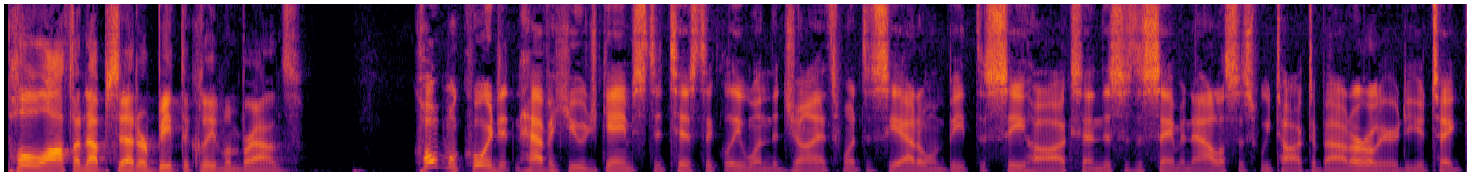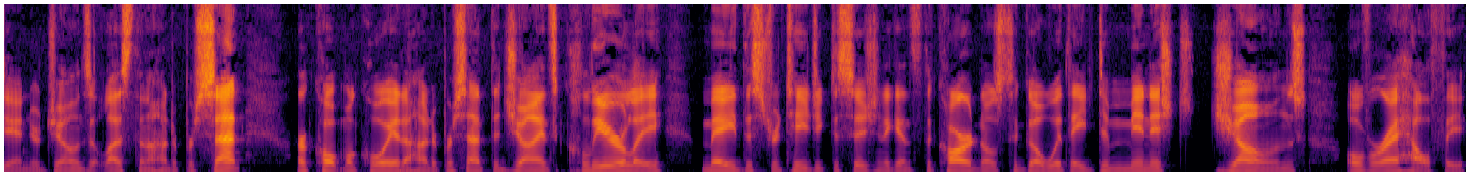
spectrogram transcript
pull off an upset or beat the Cleveland Browns. Colt McCoy didn't have a huge game statistically when the Giants went to Seattle and beat the Seahawks. And this is the same analysis we talked about earlier. Do you take Daniel Jones at less than 100% or Colt McCoy at 100%? The Giants clearly made the strategic decision against the Cardinals to go with a diminished Jones over a healthy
